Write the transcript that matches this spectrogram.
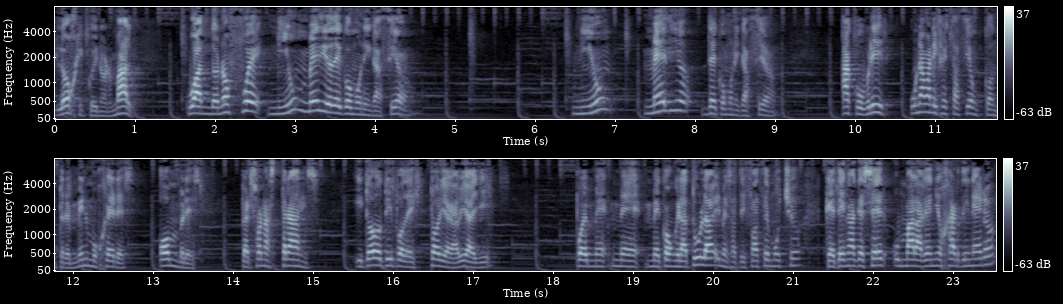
lógico y normal, cuando no fue ni un medio de comunicación, ni un medio de comunicación a cubrir una manifestación con 3.000 mujeres, hombres, personas trans y todo tipo de historia que había allí, pues me, me, me congratula y me satisface mucho que tenga que ser un malagueño jardinero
